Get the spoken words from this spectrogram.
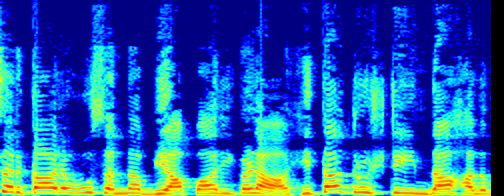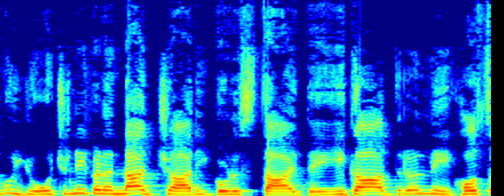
ಸರ್ಕಾರವು ಸಣ್ಣ ವ್ಯಾಪಾರಿಗಳ ಹಿತದೃಷ್ಟಿಯಿಂದ ಹಲವು ಯೋಜನೆಗಳನ್ನ ಜಾರಿಗೊಳಿಸ್ತಾ ಇದೆ. ಈಗ ಅದರಲ್ಲಿ ಹೊಸ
